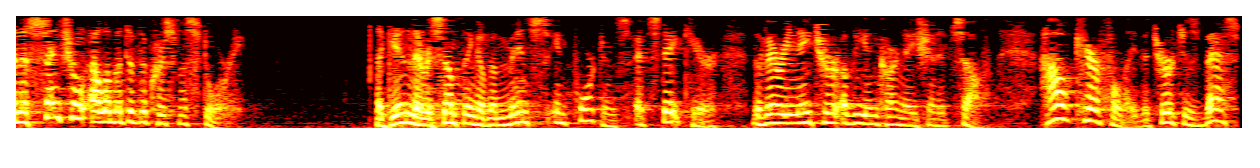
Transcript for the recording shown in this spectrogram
an essential element of the Christmas story. Again, there is something of immense importance at stake here, the very nature of the incarnation itself. How carefully the church's best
